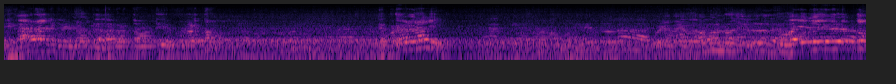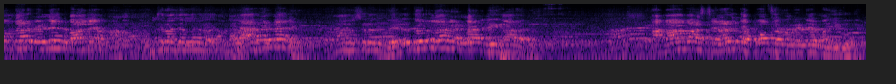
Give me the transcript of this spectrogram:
విహారానికి వెళ్ళినప్పుడు ఎలా పెడతాం అంటే ఎప్పుడు పెడతాం ఎప్పుడు వెళ్ళాలి? వైదేవులతో ఉన్నారు వెళ్ళారు బాగానే ఎలా వెళ్ళాలి? వెలుతురుగా వెళ్ళాలి విహారాలు అమావాస్య నాడు తెప్పోత్సవం పెట్టారు మా యువకుడు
